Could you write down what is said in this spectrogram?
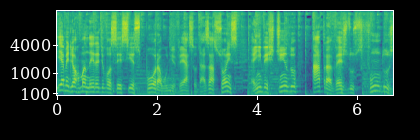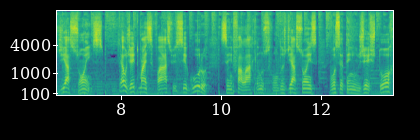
E a melhor maneira de você se expor ao universo das ações é investindo através dos fundos de ações. É o jeito mais fácil e seguro, sem falar que nos fundos de ações você tem um gestor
